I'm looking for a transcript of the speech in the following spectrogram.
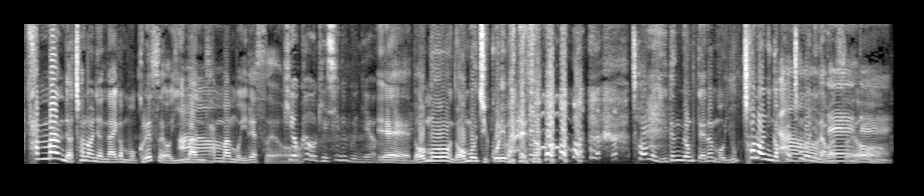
3만 몇천 원이었나 이거 뭐 그랬어요. 2만 아. 3만 뭐 이랬어요. 기억하고 계시는군요. 예, 너무 너무 쥐꼬리만 해서 처음에 이등병 때는 뭐 6천 원인가 8천 원이 아, 네, 나왔어요. 네.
